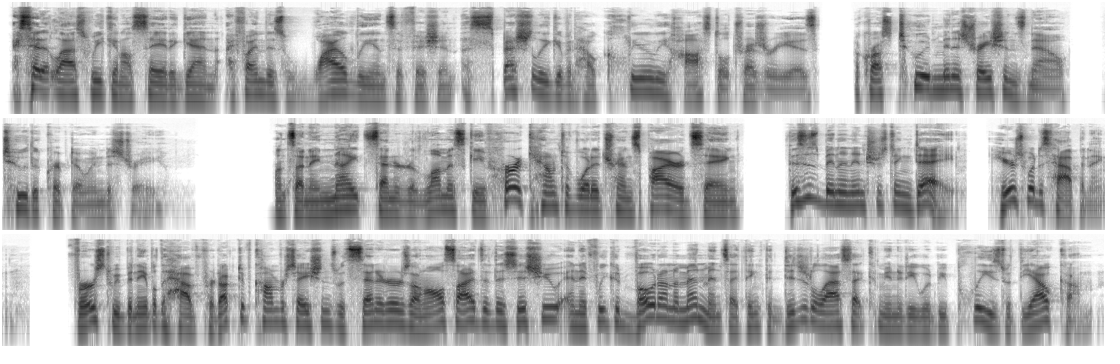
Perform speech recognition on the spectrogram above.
I said it last week and I'll say it again. I find this wildly insufficient, especially given how clearly hostile Treasury is across two administrations now to the crypto industry. On Sunday night, Senator Lummis gave her account of what had transpired, saying, This has been an interesting day. Here's what is happening. First, we've been able to have productive conversations with senators on all sides of this issue, and if we could vote on amendments, I think the digital asset community would be pleased with the outcome.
